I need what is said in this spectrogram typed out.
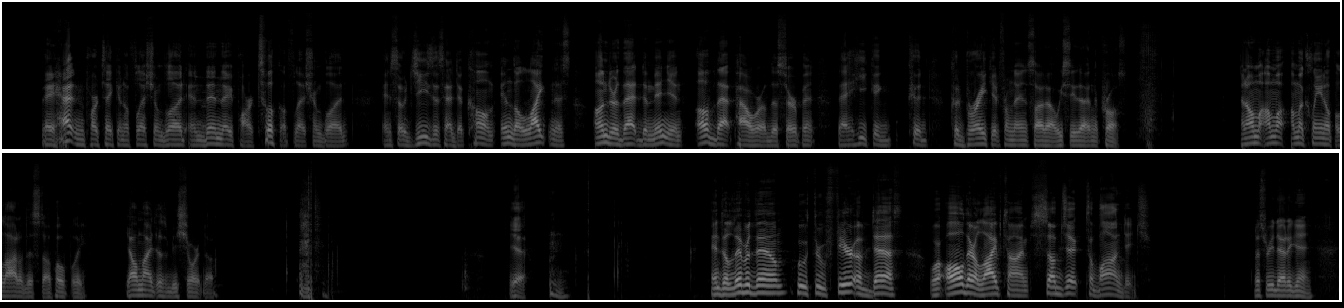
they hadn't partaken of flesh and blood, and then they partook of flesh and blood. And so Jesus had to come in the likeness under that dominion of that power of the serpent that he could could could break it from the inside out. We see that in the cross. And I'm I'm I'm gonna clean up a lot of this stuff. Hopefully, y'all might just be short though. yeah. and delivered them who through fear of death were all their lifetime subject to bondage. Let's read that again.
